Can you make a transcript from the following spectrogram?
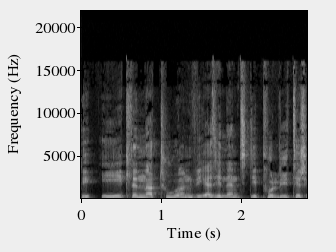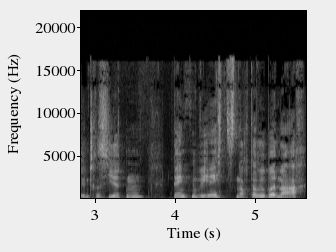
Die edlen Naturen, wie er sie nennt, die politisch Interessierten, denken wenigstens noch darüber nach,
